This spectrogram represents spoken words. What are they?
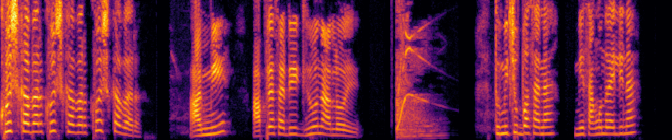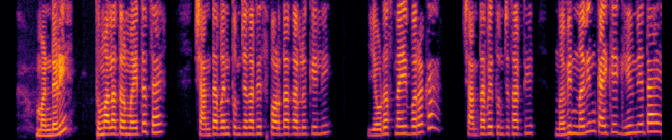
खुश खबर खुश खबर खुश खबर. आम्ही आपल्यासाठी घेऊन आलोय. तुम्ही चुप बसा ना. मी सांगून राहिली ना. मंडळी तुम्हाला तर माहितच आहे शांताबाई तुमच्यासाठी स्पर्धा चालू केली. एवढंच नाही बरं का? शांताबाई तुमच्यासाठी नवीन नवीन काही काही घेऊन येत आहे.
